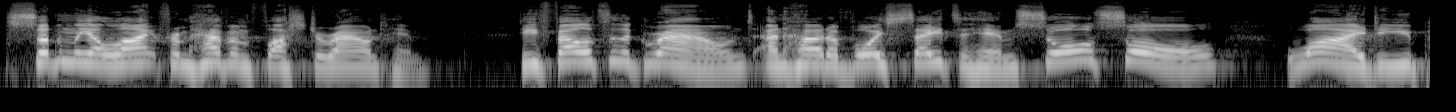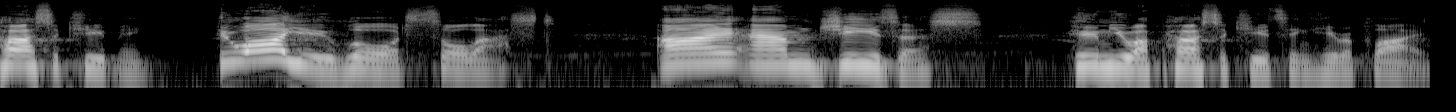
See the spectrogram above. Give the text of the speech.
suddenly a light from heaven flashed around him. He fell to the ground and heard a voice say to him, Saul, Saul, why do you persecute me? Who are you, Lord? Saul asked. I am Jesus whom you are persecuting, he replied.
